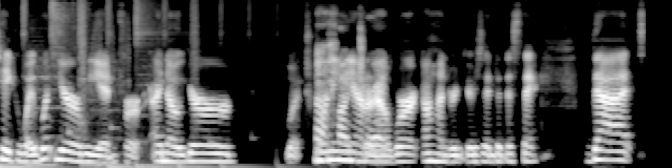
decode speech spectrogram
takeaway? What year are we in for? I know you're what 20? I don't know. We're 100 years into this thing. That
